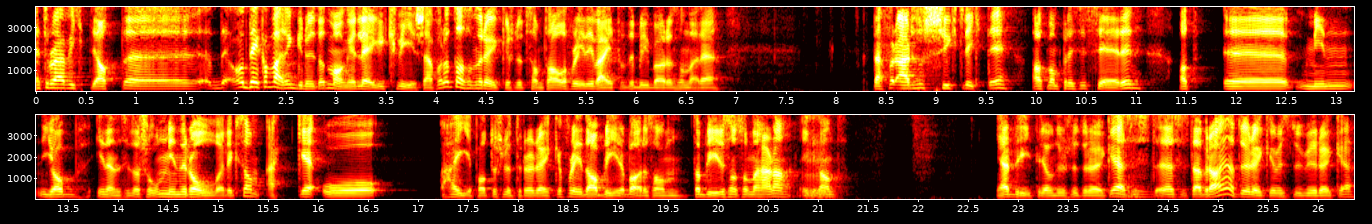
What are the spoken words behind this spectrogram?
jeg tror det er viktig at eh, Og det kan være en grunn til at mange leger kvier seg for å ta sånn røykesluttsamtale, fordi de veit at det blir bare en sånn derre Derfor er det så sykt viktig at man presiserer at eh, min jobb i denne situasjonen, min rolle, liksom, er ikke å heie på at du slutter å røyke, Fordi da blir det bare sånn Da blir det sånn som det her, da. Ikke sant? Jeg driter i om du slutter å røyke. Jeg syns, jeg syns det er bra at du røyker hvis du vil røyke.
